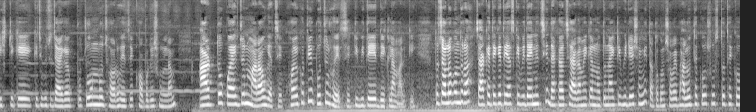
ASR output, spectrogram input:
ডিস্ট্রিক্টে কিছু কিছু জায়গায় প্রচণ্ড ঝড় হয়েছে খবরে শুনলাম। আর তো কয়েকজন মারাও গেছে, ক্ষয়ক্ষতিও প্রচুর হয়েছে টিভিতে দেখলাম আর কি। তো চলো বন্ধুরা, চা খেতে খেতে আজকে বিদায় নিচ্ছি, দেখা হচ্ছে আগামীকাল নতুন একটি ভিডিওর সঙ্গে, ততক্ষণ সবাই ভালো থেকো, সুস্থ থেকো।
